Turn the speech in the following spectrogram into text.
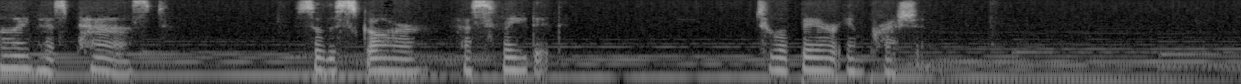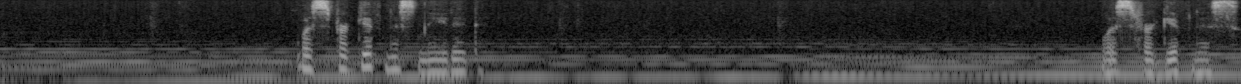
Time has passed, so the scar has faded to a bare impression. Was forgiveness needed? Was forgiveness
